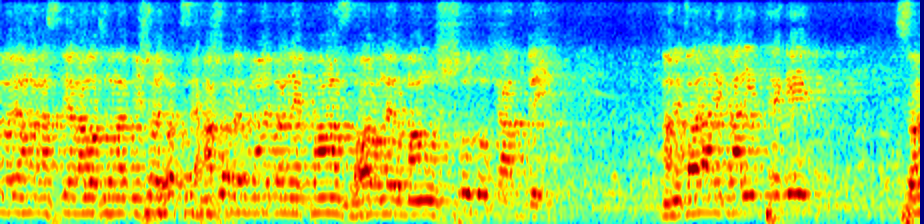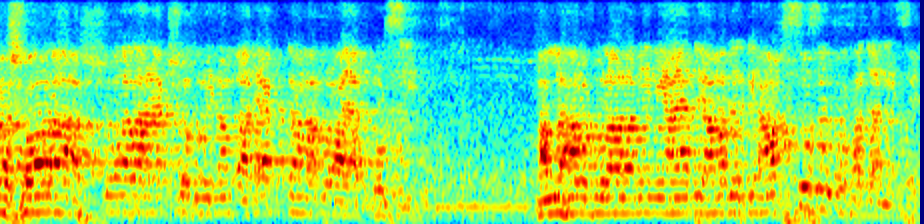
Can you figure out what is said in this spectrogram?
করে আমার আজকের আলোচনার বিষয় হচ্ছে হাসরের ময়দানে পাঁচ ধরনের মানুষ শুধু কাঁদবে। আমি কোরআনে থেকে সূরা শুআরা শুআরার 102 নাম্বার একটা মাত্র আয়াত পড়ছি। আল্লাহ রাব্বুল আলামিন এই আয়াতে আমাদেরকে আফসোসের কথা জানিয়েছেন।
